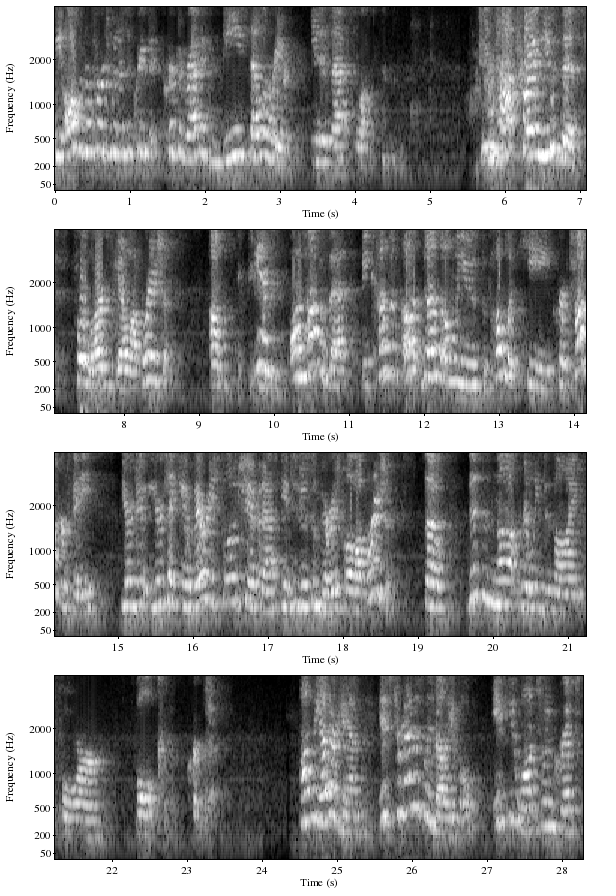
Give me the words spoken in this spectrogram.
We often refer to it as a cryptographic decelerator. It is that slow. Do not try and use this for large-scale operations. Um, and on top of that, because it does only use the public key cryptography, you're, do, you're taking a very slow chip and asking it to do some very slow operations. So this is not really designed for bulk crypto. On the other hand, it's tremendously valuable if you want to encrypt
